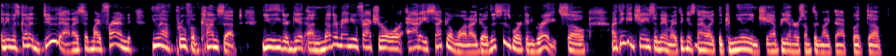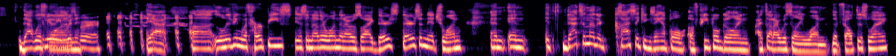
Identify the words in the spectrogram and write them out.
And he was going to do that. I said, my friend, you have proof of concept. You either get another manufacturer or add a second one. I go, this is working great. So I think he changed the name. I think it's now like the Chameleon Champion or something like that. But uh, that was Chameleon one. Whisperer. yeah. Uh, living with herpes is another one that I was like, there's there's a niche one. And and it's that's another classic example of people going, I thought I was the only one that felt this way.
